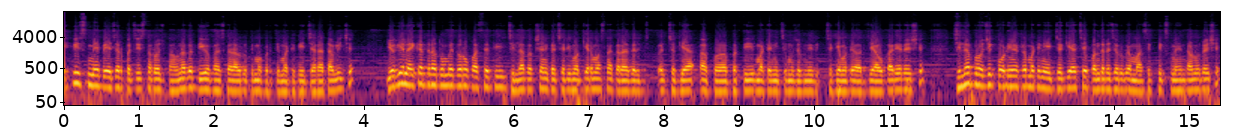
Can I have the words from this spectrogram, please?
એકવીસ મે બે હજાર પચીસના રોજ ભાવનગર દિવ્ય ભાસ્કર આવૃત્તિમાં ભરતી માટેની જાહેરાત આવેલી છે. યોગ્ય લાયકાત ધરાવતા ઉમેદવારો પાસેથી જિલ્લા કક્ષાની કચેરીમાં અગિયાર માસના કરાર જગ્યા ભરતી માટે નીચે મુજબની જગ્યા માટે અરજી આવકાર્ય રહેશે જિલ્લા પ્રોજેક્ટ કોર્ડિનેટર માટેની એક જગ્યા છે, પંદર હજાર રૂપિયા માસિક ફિક્સ મહેનતાણું રહેશે.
